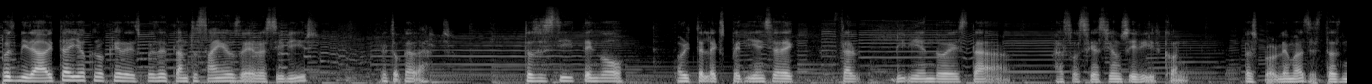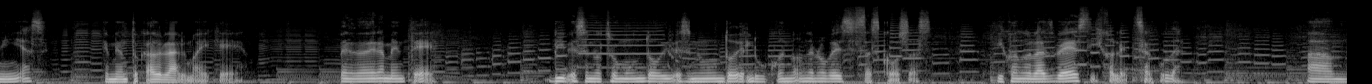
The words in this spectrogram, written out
pues mira, ahorita yo creo que después de tantos años de recibir, me toca dar. Entonces sí tengo ahorita la experiencia de estar viviendo esta asociación civil con los problemas de estas niñas que me han tocado el alma y que verdaderamente vives en otro mundo, vives en un mundo de lujo en donde no ves esas cosas. Y cuando las ves, híjole, te sacudan. Am,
